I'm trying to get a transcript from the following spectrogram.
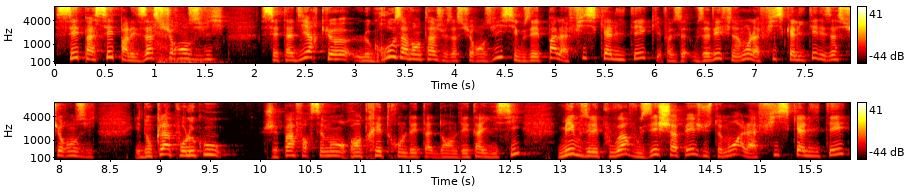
c'est passer par les assurances vie. C'est-à-dire que le gros avantage des assurances vie, c'est que vous n'avez pas la fiscalité, enfin, vous avez finalement la fiscalité des assurances vie. Et donc là, pour le coup, je ne vais pas forcément rentrer trop dans le détail ici, mais vous allez pouvoir vous échapper justement à la fiscalité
